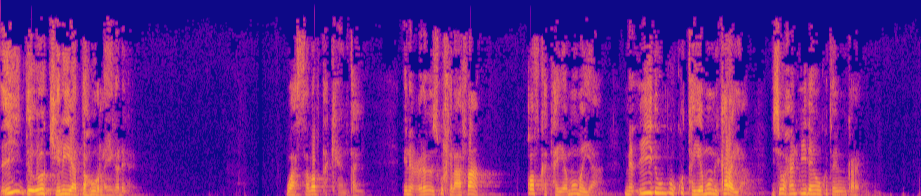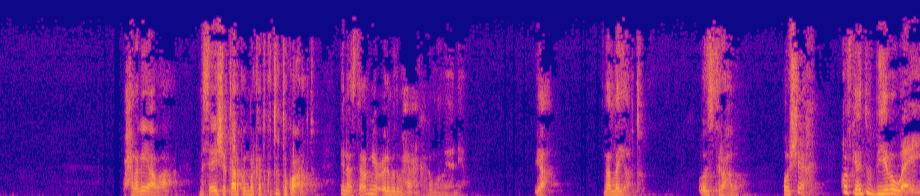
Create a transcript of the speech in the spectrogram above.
ciidda oo keliya dahuur layga dhigay. Waa sababta keentay inay culamadu isku khilaafaan. Qofka tayamumaya ma ciidunbuu ku tayamumi karaya mise waxaan ciid ahayn ku tayamumi karaya? Waxaa laga yaabaa masaaisha qaarkood markaad kutubta ku aragto inaad istararniyo culimadu maxay waxaan kaga murmayaan ya inaad la yaabto ood istiraahdo oo sheekh qofkii hadduu biyaba waayey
